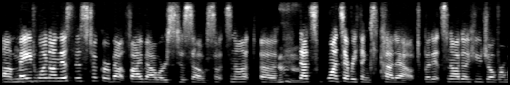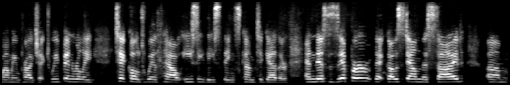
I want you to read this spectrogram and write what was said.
uh, made one on this this took her about five hours to sew. So it's not uh, Oh, that's once everything's cut out but it's not a huge overwhelming project. We've been really tickled with how easy these things come together. And this zipper that goes down the side um,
